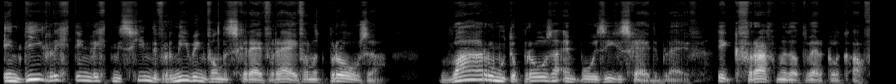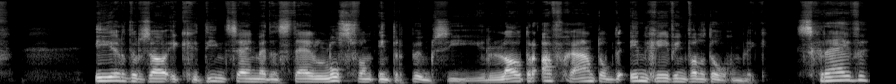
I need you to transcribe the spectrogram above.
In die richting ligt misschien de vernieuwing van de schrijverij, van het proza. Waarom moeten proza en poëzie gescheiden blijven? Ik vraag me dat werkelijk af. Eerder zou ik gediend zijn met een stijl los van interpunctie, louter afgaand op de ingeving van het ogenblik. Schrijven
